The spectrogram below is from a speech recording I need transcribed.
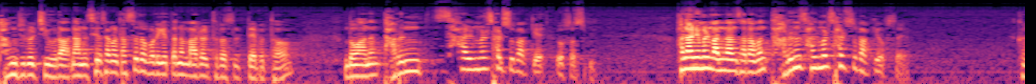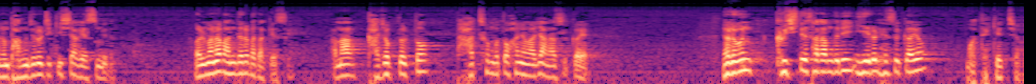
방주를 지으라 나는 세상을 다 쓸어버리겠다는 말을 들었을 때부터 노아는 다른 삶을 살 수밖에 없었습니다. 하나님을 만난 사람은 다른 삶을 살 수밖에 없어요. 그는 방주를 짓기 시작했습니다. 얼마나 반대를 받았겠어요. 아마 가족들도 다 처음부터 환영하지 않았을 거예요. 여러분, 그 시대 사람들이 이해를 했을까요? 못했겠죠.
